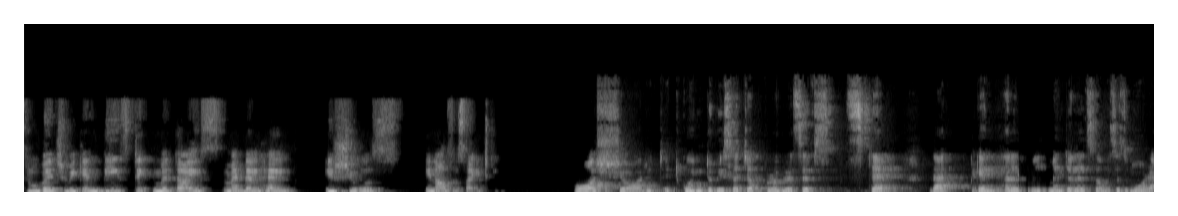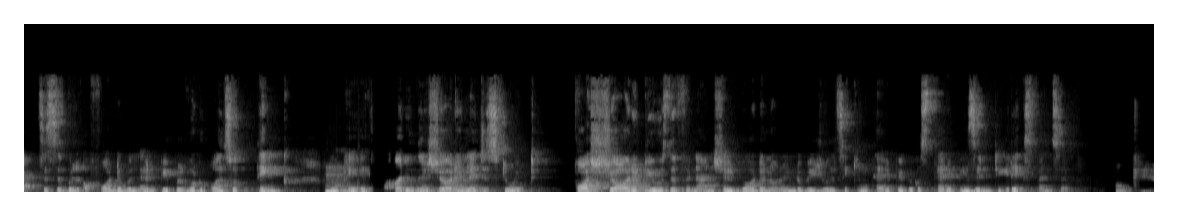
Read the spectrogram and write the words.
through which we can destigmatize mental health issues in our society? For sure, it's it going to be such a progressive step that can help make mental health services more accessible, affordable, and people would also think, mm-hmm. okay, it's covered in the insurance, let's just do it. For sure, reduce the financial burden on individuals seeking therapy because therapy is indeed expensive. Okay.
